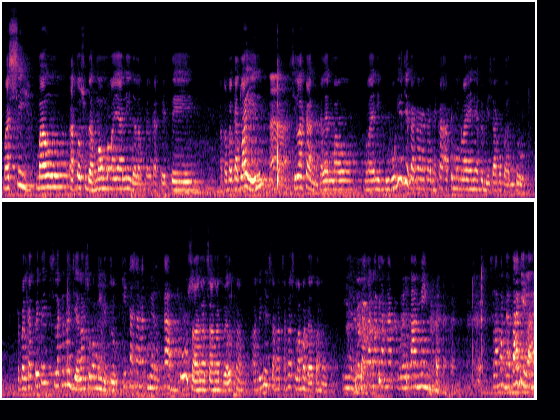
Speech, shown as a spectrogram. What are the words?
masih mau atau sudah mau melayani dalam pelkat PT atau pelkat lain, Nah, silahkan. Kalian mau melayani hubungi aja kakak-kakaknya. Kak aku mau melayani apa bisa aku bantu? Ke pelkat PT silahkan aja langsung ngomong di grup. Kita sangat welcome. oh sangat sangat welcome. Artinya sangat sangat selamat datang. Iya, kita sangat sangat welcoming. Selamat datangi lah.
